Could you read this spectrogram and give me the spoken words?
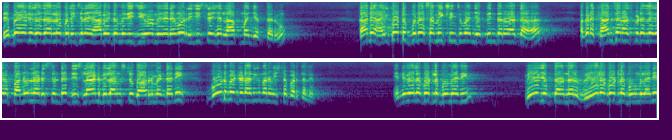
డెబ్బై ఐదు గజాల లోపల ఇచ్చిన యాభై తొమ్మిది జీవో మీదనేమో రిజిస్ట్రేషన్ లాపమని చెప్తారు. కానీ హైకోర్టు పునః సమీక్షించమని చెప్పిన తర్వాత అక్కడ క్యాన్సర్ హాస్పిటల్ దగ్గర పనులు నడుస్తుంటే this land belongs to government అని బోర్డు పెట్టడానికి మనం ఇష్టపడతలేం. ఎన్ని వేల కోట్ల భూమి అది? మీరే చెప్తా ఉన్నారు వేల కోట్ల భూములని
